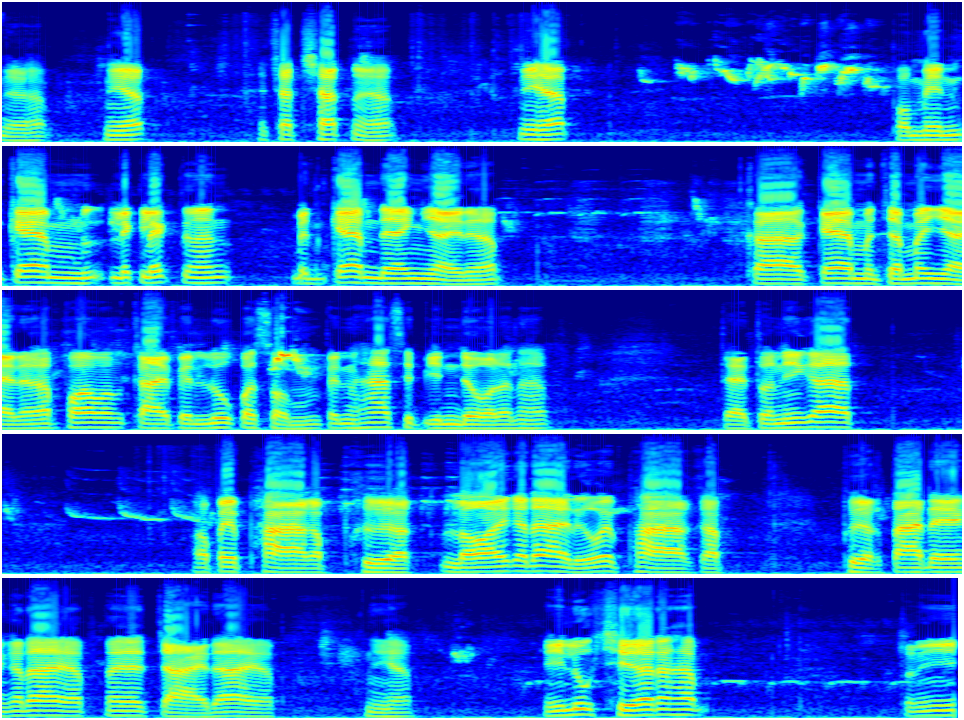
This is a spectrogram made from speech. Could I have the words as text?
เนี่ยครับนี่ครับให้ชัดๆนะครับ นี่ครับ ผมเห็นแก้มเล็กๆตรงนั้น เป็นแก้มแดงใหญ่นะครับกาแก้มมันจะไม่ใหญ่นะครับ เพราะมันกลายเป็นลูกผสมเป็นห้าสิบอินโดแล้วนะครับ แต่ตัวนี้ก็ เอาไปผ่ากับเผือกร้อยก็ได้ หรือว่าไปผ่ากับเผือกตาแดงก็ได้ครับ น่าจะจ่ายได้ครับ นี่ครับ นี่ลูกเชื้อนะครับ ตัวนี้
